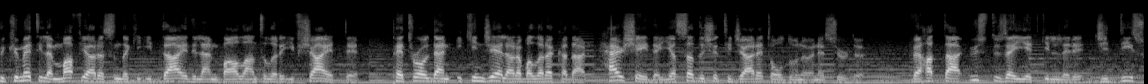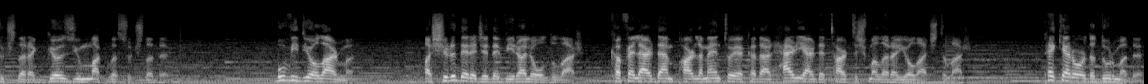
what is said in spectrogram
Hükümet ile mafya arasındaki iddia edilen bağlantıları ifşa etti, petrolden ikinci el arabalara kadar her şeyde yasa dışı ticaret olduğunu öne sürdü. Ve hatta üst düzey yetkilileri ciddi suçlara göz yummakla suçladı. Bu videolar mı? Aşırı derecede viral oldular. Kafelerden parlamentoya kadar her yerde tartışmalara yol açtılar. Peker orada durmadı.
